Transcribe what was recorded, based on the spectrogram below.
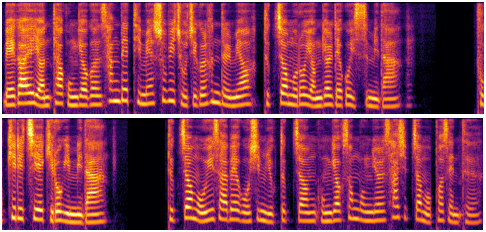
메가의 연타 공격은 상대팀의 수비 조직을 흔들며 득점으로 연결되고 있습니다. 부키리치의 기록입니다. 득점 5위 456득점 공격 성공률 40.5%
